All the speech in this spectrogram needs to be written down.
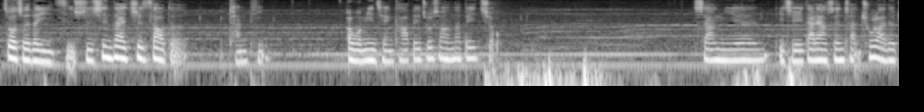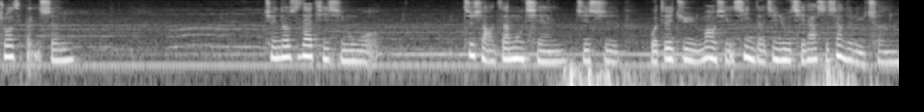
坐着的椅子是现代制造的产品，而我面前咖啡桌上的那杯酒。香烟以及大量生产出来的桌子本身，全都是在提醒我，至少在目前，即使我最具冒险性的进入其他实相的旅程，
